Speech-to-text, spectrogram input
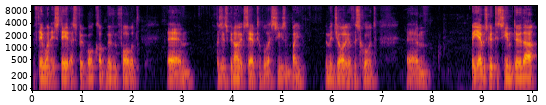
if they want to stay at this football club moving forward. because um, it's been unacceptable this season by the majority of the squad. Um, but yeah, it was good to see him do that.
